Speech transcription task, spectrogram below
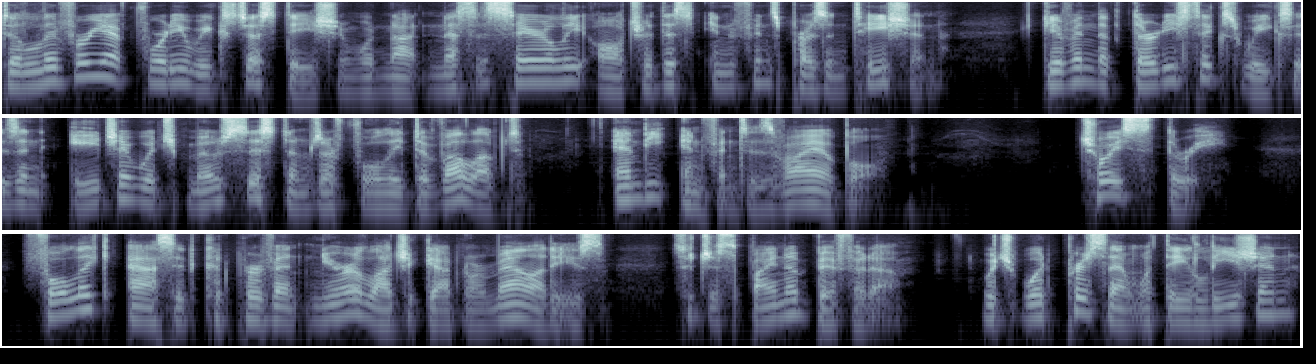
Delivery at 40 weeks gestation would not necessarily alter this infant's presentation, given that 36 weeks is an age at which most systems are fully developed and the infant is viable. Choice 3. Folic acid could prevent neurologic abnormalities, such as spina bifida, which would present with a lesion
